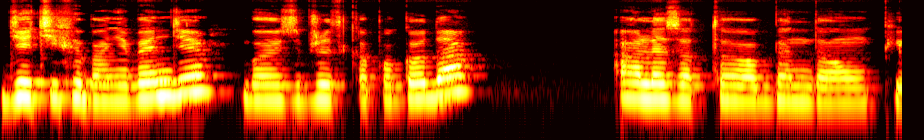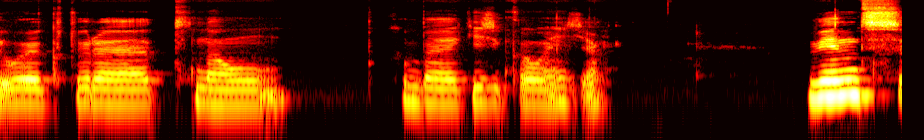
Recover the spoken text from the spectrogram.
dzieci chyba nie będzie, bo jest brzydka pogoda, ale za to będą piły, które tną chyba jakieś gałęzie. Więc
